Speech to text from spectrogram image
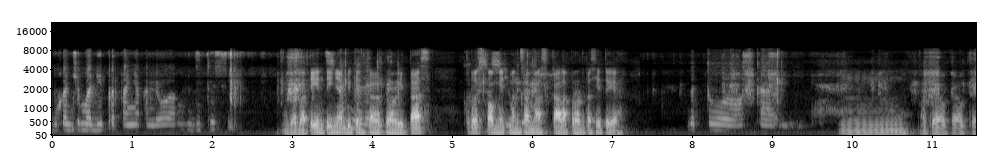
Bukan cuma dipertanyakan doang. Gitu sih Oke, berarti intinya bikin skala prioritas, terus komitmen sama skala prioritas itu ya? Betul sekali. Hmm, oke oke oke.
